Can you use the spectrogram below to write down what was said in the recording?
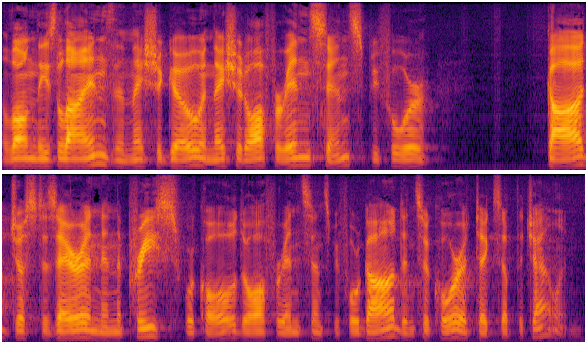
along these lines, then they should go and they should offer incense before God, just as Aaron and the priests were called to offer incense before God. And so Korah takes up the challenge.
